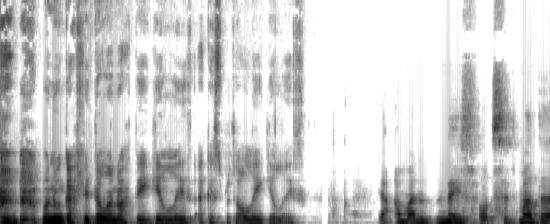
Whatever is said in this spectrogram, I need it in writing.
maen nhw'n gallu dylanwadu i gilydd ac ysbrydoli i gilydd. Ia, a mae'n neis sut mae dy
